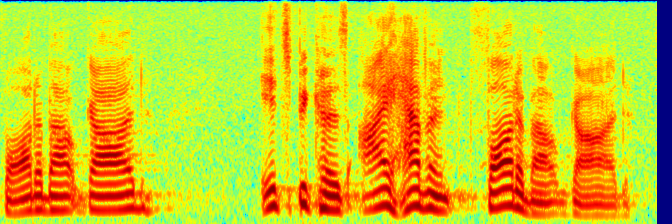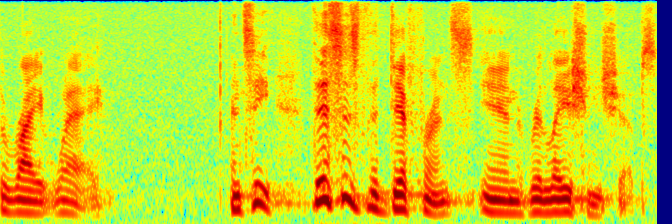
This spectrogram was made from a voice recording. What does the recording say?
thought about God, it's because I haven't thought about God the right way. And see, this is the difference in relationships.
